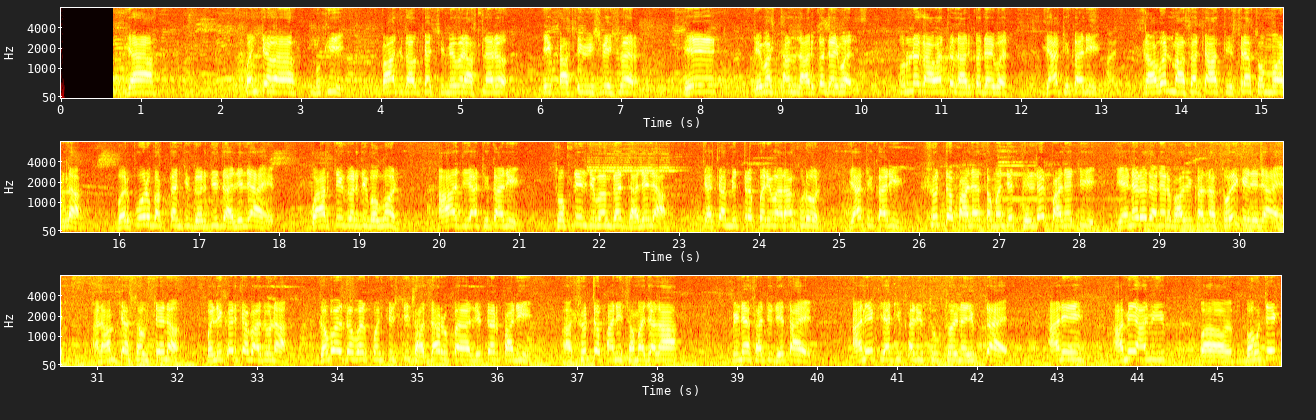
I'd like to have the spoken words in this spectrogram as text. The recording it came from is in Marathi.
या पंचमुखी पाच गावच्या सीमेवर असणारं हे काशी विश्वेश्वर हे देवस्थान लाडकं दैवत पूर्ण गावाचं लाडकं दैवत. या ठिकाणी श्रावण मासाच्या आज तिसऱ्या सोमवारला भरपूर भक्तांची गर्दी झालेली आहे. वाढती गर्दी बघून आज या ठिकाणी स्वप्नील दिवंगत झालेल्या त्याच्या मित्रपरिवाराकडून या ठिकाणी शुद्ध पाण्याचं म्हणजे फिल्टर पाण्याची येणाऱ्या जाणाऱ्या भाविकांना सोय केलेली आहे. आणि आमच्या संस्थेनं पलीकडच्या बाजूला जवळजवळ पंचवीस तीस हजार रुपया लिटर पाणी शुद्ध पाणी समाजाला पिण्यासाठी देत आहे. अनेक या ठिकाणी सुखसोयीनं युक्त आहे. आणि आम्ही आम्ही ब- बहुतेक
